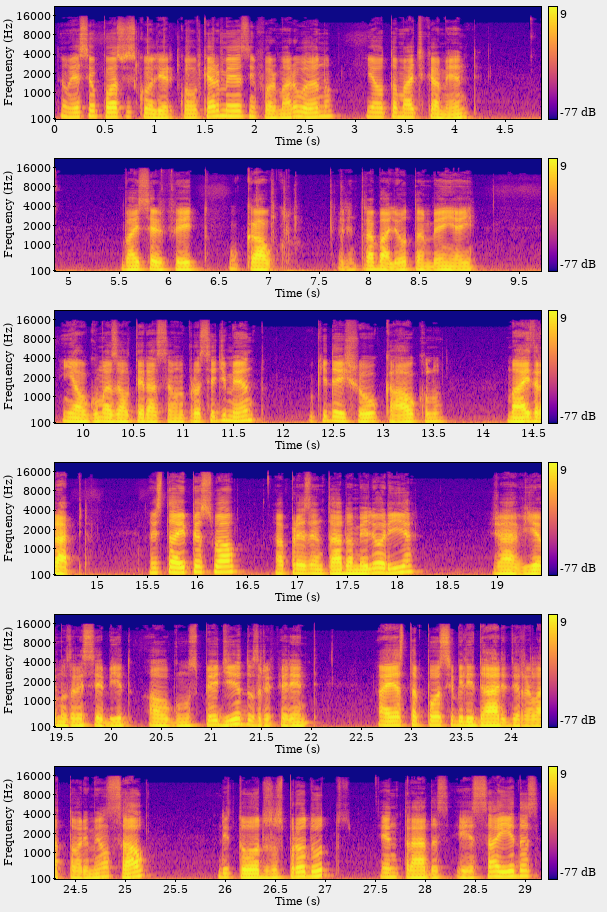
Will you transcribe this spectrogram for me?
Então, esse eu posso escolher qualquer mês, informar o ano e automaticamente vai ser feito o cálculo. Gente trabalhou também aí em algumas alterações no procedimento, o que deixou o cálculo mais rápido. Então, está aí, pessoal, apresentado a melhoria. Já havíamos recebido alguns pedidos referente a esta possibilidade de relatório mensal de todos os produtos, entradas e saídas,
